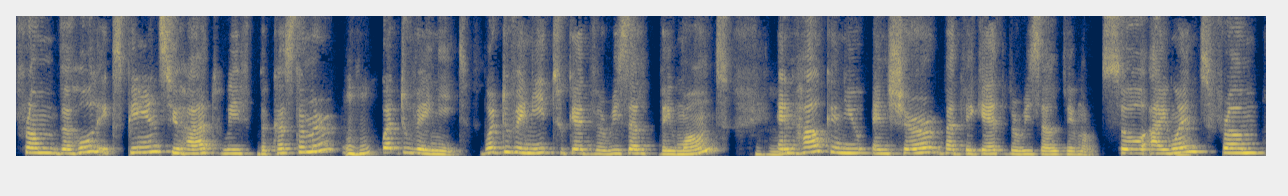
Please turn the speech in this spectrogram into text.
from the whole experience you had with the customer, mm-hmm. what do they need? What do they need to get the result they want? Mm-hmm. And how can you ensure that they get the result they want? So I mm-hmm. went from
